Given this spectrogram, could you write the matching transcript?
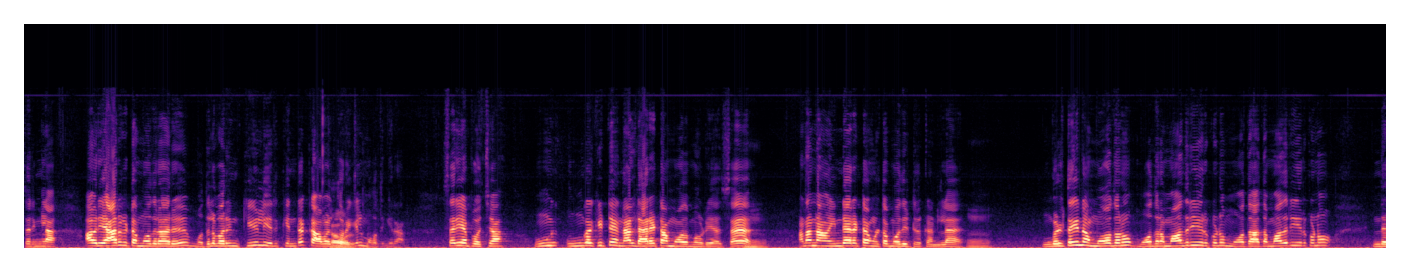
சரிங்களா? அவர் யாருக்கிட்ட மோதுறாரு? முதல்வரின் கீழ் இருக்கின்ற காவல்துறையில் மோதுகிறார். சரியா போச்சா? உங்க உங்ககிட்ட என்னால் டைரக்டா மோத முடியாது சார் ஆனா நான் இன்டைரக்டா உங்கள்கிட்ட மோதிட்டு இருக்கேன்ல. உங்கள்கிட்டயும் நான் மோதணும். மோதுற மாதிரி இருக்கணும். மோதாத மாதிரி இருக்கணும். இந்த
